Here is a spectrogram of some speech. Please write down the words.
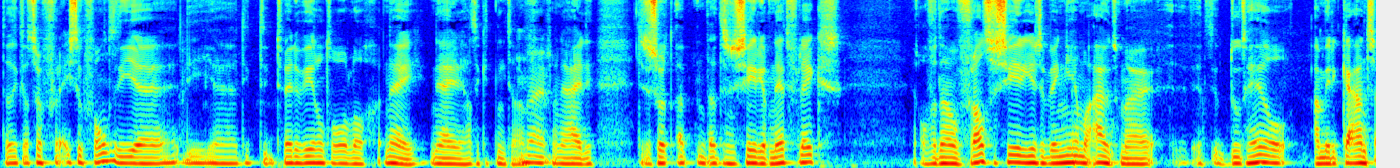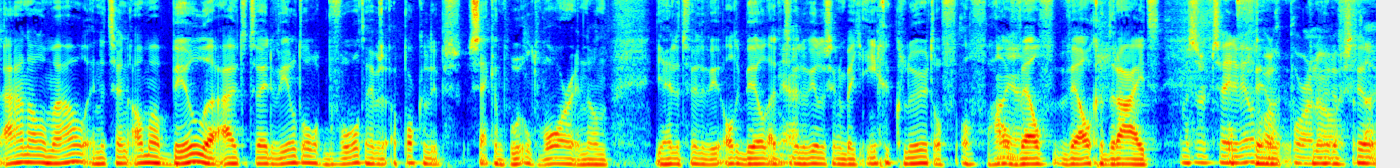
Dat ik dat zo vreselijk vond, die, eh, die, eh, die, die Tweede Wereldoorlog. Nee, nee, had ik het niet over. Nee. Zo, nee, die- het is een soort, dat is een serie op Netflix. Of het nou een Franse serie is, daar ben ik niet helemaal uit. Maar het, het doet heel Amerikaans aan allemaal. En het zijn allemaal beelden uit de Tweede Wereldoorlog. Bijvoorbeeld hebben ze Apocalypse, Second World War. En dan die hele Tweede Wereld, al die beelden uit de Ja. Tweede Wereld zijn een beetje ingekleurd of, of half Oh, ja. wel, wel gedraaid. Met een soort Tweede Wereldoorlog porno veel-.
